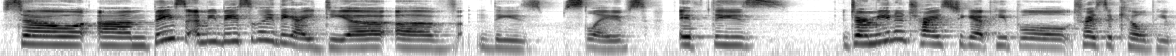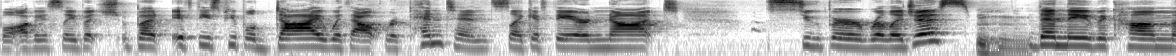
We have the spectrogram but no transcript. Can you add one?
So, um, base. I mean, basically, the idea of these slaves, if these Darmina tries to get people, tries to kill people, obviously, but sh- but if these people die without repentance, like if they are not super religious, then they become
